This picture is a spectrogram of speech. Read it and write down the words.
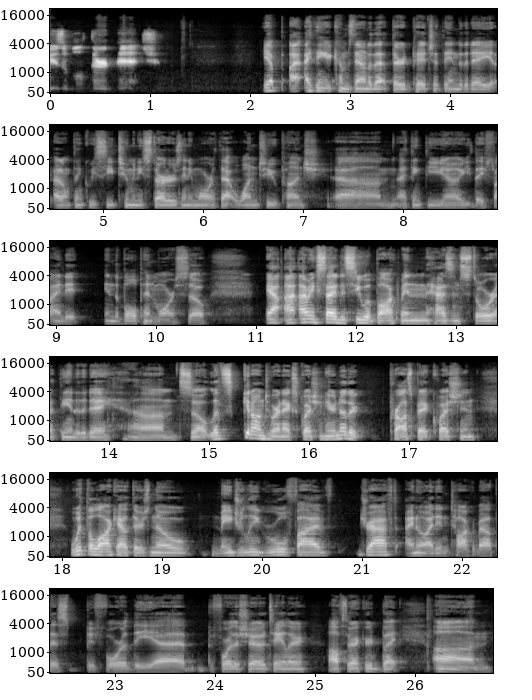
usable third pitch? Yep, I, I, think it comes down to that third pitch. At the end of the day, I don't think we see too many starters anymore with that one-two punch. Um, I think the, you know they find it in the bullpen more. So, yeah, I, am excited to see what Bachman has in store at the end of the day. Um, so let's get on to our next question here. Another prospect question. With the lockout, there's no Major League Rule Five draft. I know I didn't talk about this before the uh, before the show, Taylor, off the record, but um,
